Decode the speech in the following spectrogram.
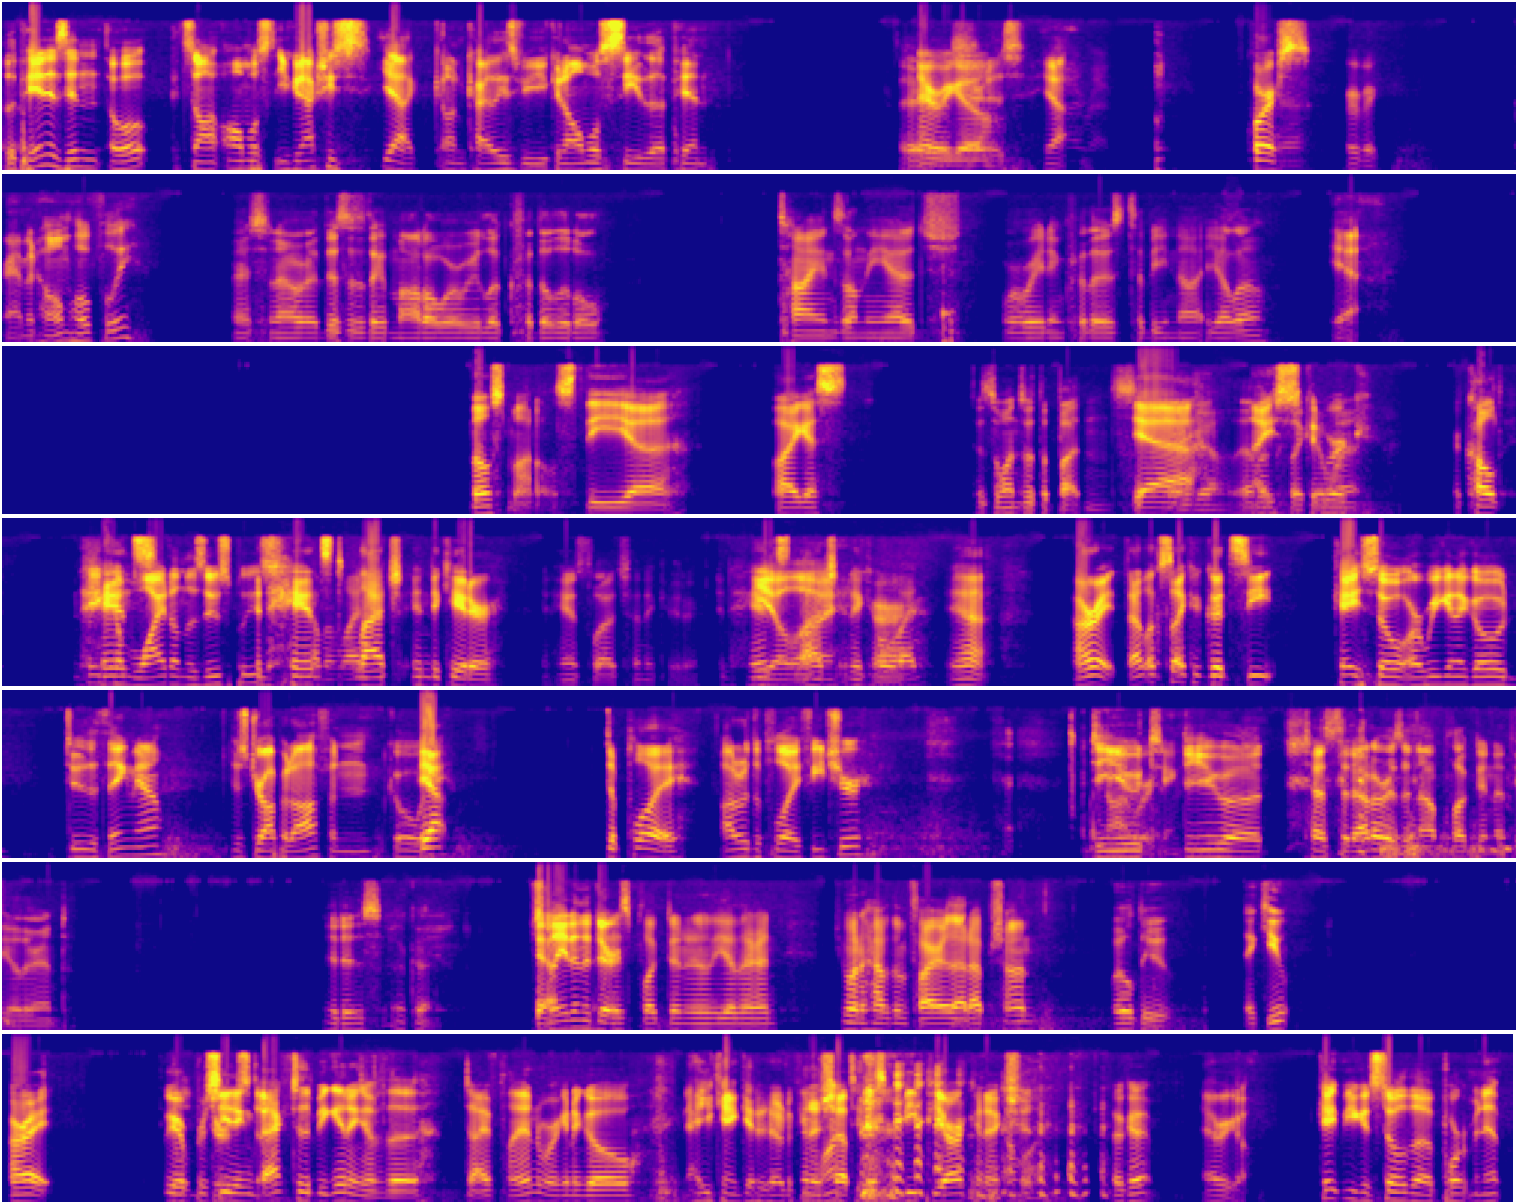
The pin is in, oh, it's not almost, you can actually, s- yeah, on Kylie's view, you can almost see the pin. There we go. There it is. Yeah, Of course. perfect. Ram it home, hopefully. All right, so now we're- this is the model where we look for the little tines on the edge. We're waiting for those to be not yellow. Most models. The, uh, well, I guess There's the ones with the buttons. Yeah, There you go. That nice, looks like good it work. went. they're called Hey, come wide on the Zeus, please. enhanced wide. latch indicator. Enhanced latch indicator. Enhanced ELI. latch indicator. wide. Yeah. All right, that looks like a good seat. Okay, so are we gonna go do the thing now? Just drop it off and go away? Yeah. Deploy. Auto deploy feature. Do you t- working. do you uh, test it out, or is it not plugged in at the other end? It is. Okay. Just lay it in the dirt. is plugged in at the other end. Do you want to have them fire that up, Sean? Will do. Thank you. All right. We are proceeding back to the beginning of the dive plan. We're going to go Now you can't get it out if finish you want up to. this BPR connection. Okay. There we go. Okay, you can stow the port manip.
